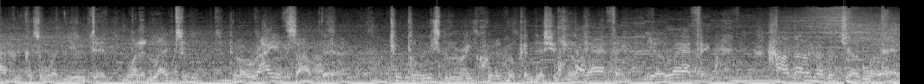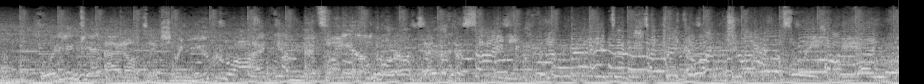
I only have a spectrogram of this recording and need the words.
happened because of what you did, what it led to. There are riots out there. Two policemen are in critical condition. You're laughing. You're laughing. How about another with head? What do you get? I don't think so. When you cry, it's a little more of the society. You're ready to, to treat you like trash.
